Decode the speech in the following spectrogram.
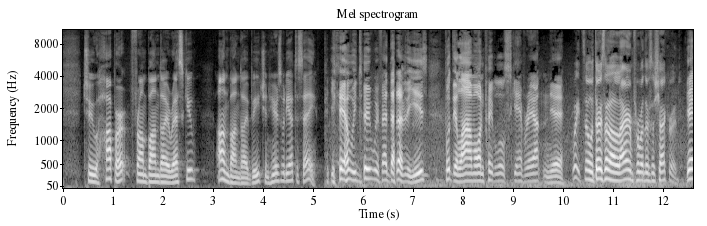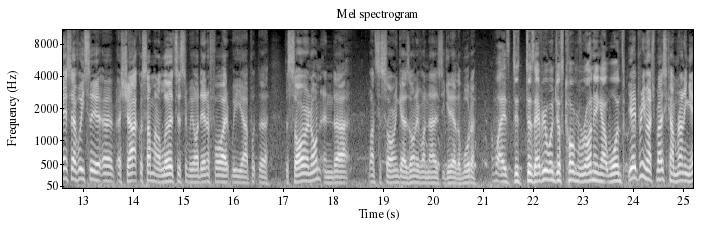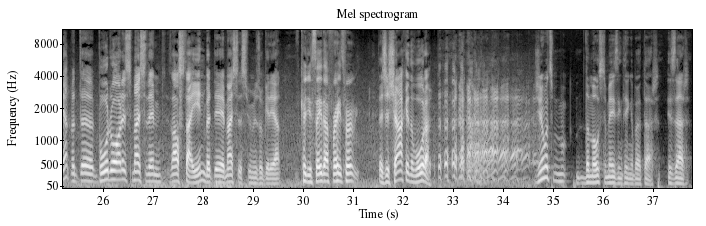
to Hoppo from Bondi Rescue on Bondi Beach, and here's what he had to say. Yeah, we do. We've had that over the years. Put the alarm on, people all scamper out, and yeah. Wait, so there's an alarm for when there's a shark around? Yeah, so if we see a, a shark or someone alerts us and we identify it, we uh, put the, the siren on, and uh, once the siren goes on, everyone knows to get out of the water. What is, does, does everyone just come running at once? Yeah, pretty much most come running out, but the board riders, most of them, they'll stay in, but yeah, most of the swimmers will get out. Can you say that phrase for me? There's a shark in the water. Do you know what's m- the most amazing thing about that is that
